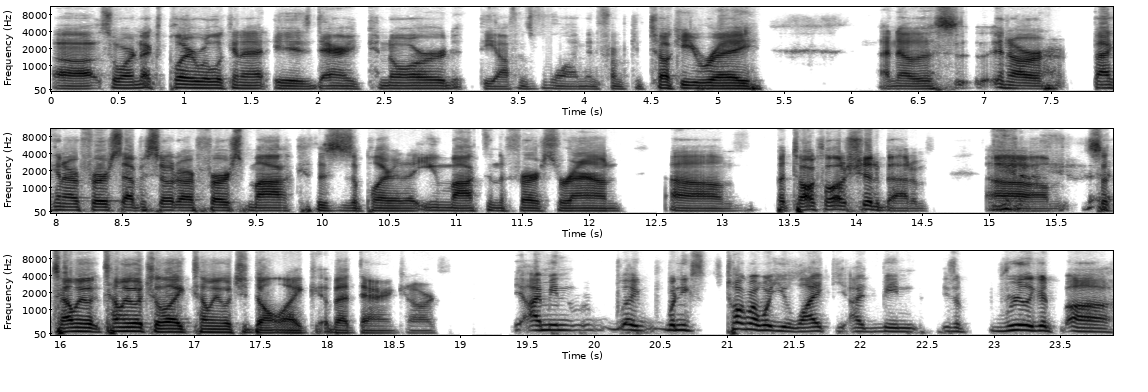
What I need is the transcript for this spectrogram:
Uh, so our next player we're looking at is Darian Kinnard, the offensive lineman from Kentucky. Ray, I know this in our back in our first episode, our first mock. This is a player that you mocked in the first round, um, but talked a lot of shit about him. Um, so tell me, tell me what you like. Tell me what you don't like about Darren Kinnard. Yeah, I mean, like when you talk about what you like, I mean, he's a really good uh,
